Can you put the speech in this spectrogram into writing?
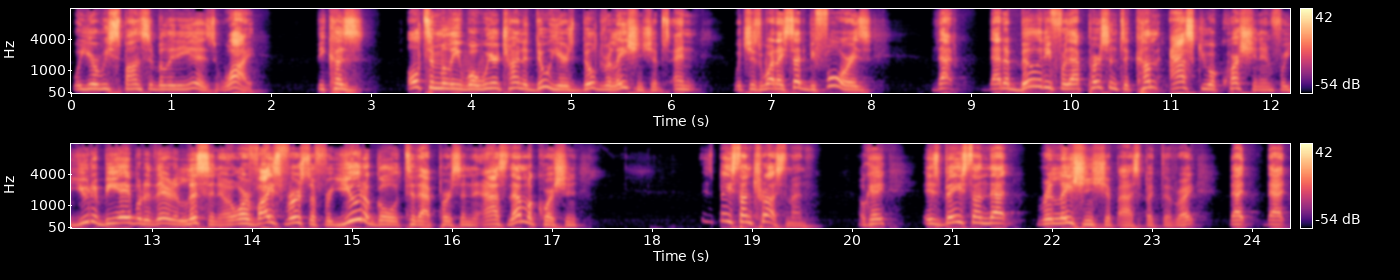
what your responsibility is. Why? Because ultimately, what we're trying to do here is build relationships. And which is what I said before, is that that ability for that person to come ask you a question and for you to be able to there to listen or vice versa for you to go to that person and ask them a question is based on trust man okay It's based on that relationship aspect of right that that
